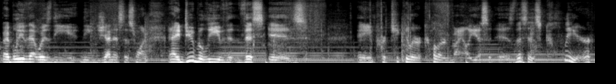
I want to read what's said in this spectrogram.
but I believe that was the the Genesis one. And I do believe that this is a particular colored vinyl. Yes, it is. This is clear,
